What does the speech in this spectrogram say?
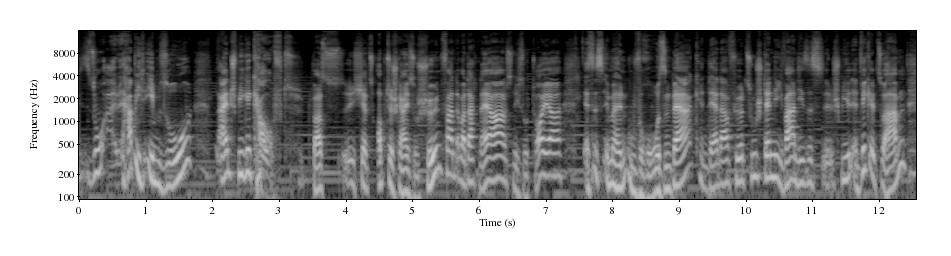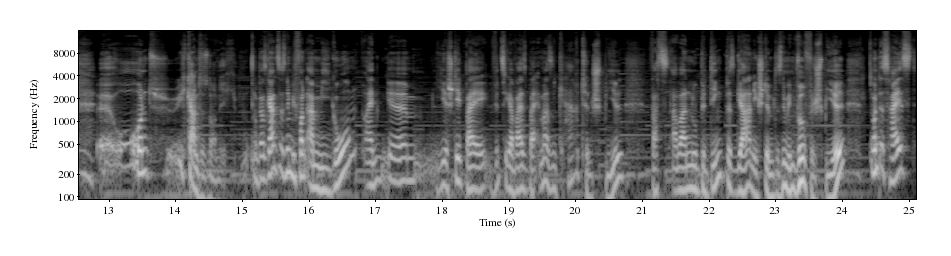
so habe ich eben so ein Spiel gekauft was ich jetzt optisch gar nicht so schön fand, aber dachte, naja, ist nicht so teuer. Es ist immerhin Uwe Rosenberg, der dafür zuständig war, dieses äh, Spiel entwickelt zu haben. Äh, und ich kannte es noch nicht. Das Ganze ist nämlich von Amigo. Ein, ähm, hier steht bei, witzigerweise bei Amazon Kartenspiel, was aber nur bedingt bis gar nicht stimmt. Das ist nämlich ein Würfelspiel. Und es heißt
